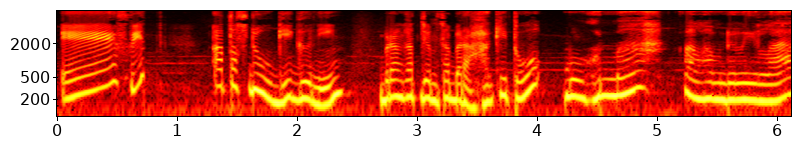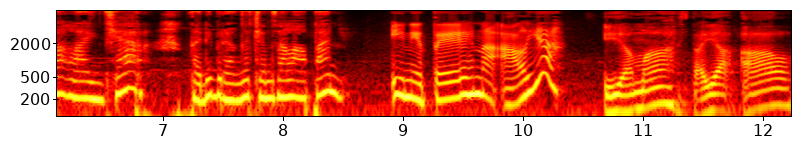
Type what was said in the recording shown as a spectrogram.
Eh, Fit, atas dugi gening, berangkat jam sabaraha gitu? Mohon mah, Alhamdulillah lancar. Tadi berangkat jam 8. Ini teh Naal ya? Iya mah, saya Al.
